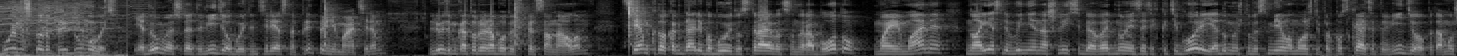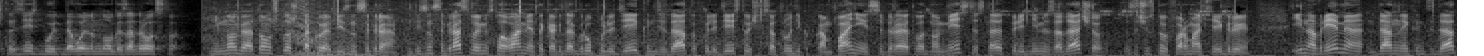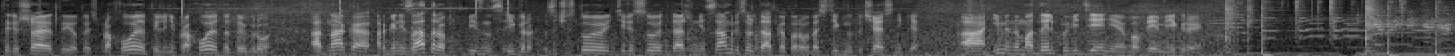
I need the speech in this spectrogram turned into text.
Будем что-то придумывать. Я думаю, что это видео будет интересно предпринимателям, людям, которые работают с персоналом, тем, кто когда-либо будет устраиваться на работу, моей маме. Ну а если вы не нашли себя в одной из этих категорий, я думаю, что вы смело можете пропускать это видео, потому что здесь будет довольно много задротства. Немного о том, что же такое бизнес-игра. Бизнес-игра, своими словами, это когда группу людей, кандидатов или действующих сотрудников компании собирают в одном месте, ставят перед ними задачу, зачастую в формате игры, и на время данные кандидаты решают ее, то есть проходят или не проходят эту игру. Однако организаторов бизнес-игр зачастую интересует даже не сам результат, которого достигнут участники, а именно модель поведения во время игры.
